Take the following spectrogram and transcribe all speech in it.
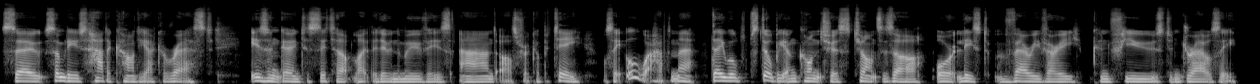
So somebody who's had a cardiac arrest isn't going to sit up like they do in the movies and ask for a cup of tea or say, Oh, what happened there? They will still be unconscious, chances are, or at least very, very confused and drowsy.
